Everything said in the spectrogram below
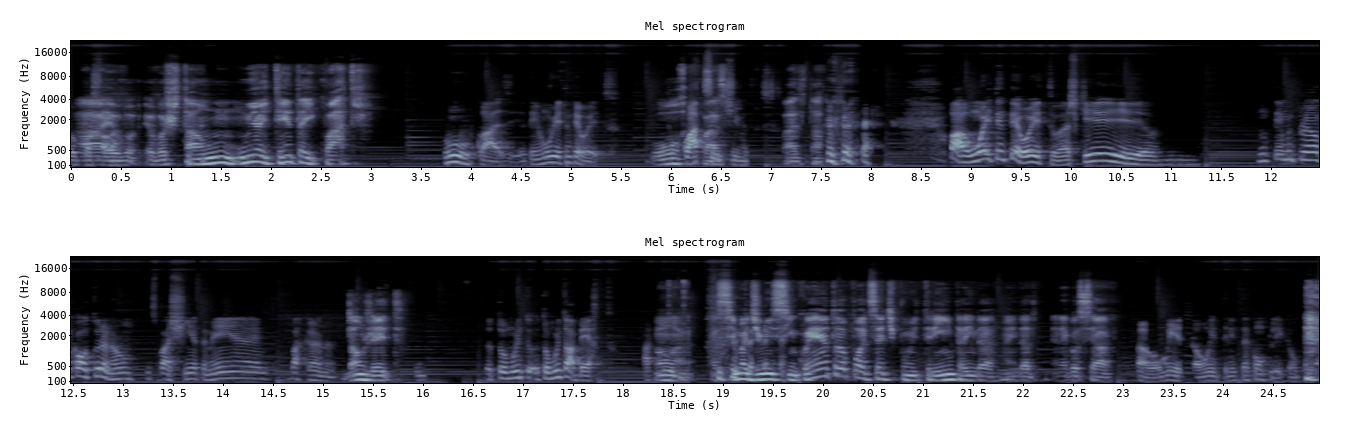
Eu ah, eu vou, eu vou chutar 1,84. Uh, quase. Eu tenho 1,88. Porra, 4 quase, centímetros. Quase, tá. ah, 1,88. Acho que não tem muito problema com a altura, não. Baixinha também é bacana. Dá um jeito. Eu tô muito, eu tô muito aberto. Vamos lá. Acima de 1,50 ou pode ser tipo 1,30 ainda, ainda é negociável? Não, 1,30 é complica um pouco.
